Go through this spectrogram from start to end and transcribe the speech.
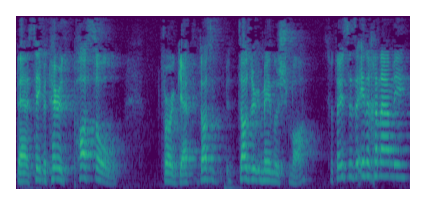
that Sefer Torah is puzzle for a get. Doesn't doesn't remain l'shma. So Taisus says Ein Chanami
